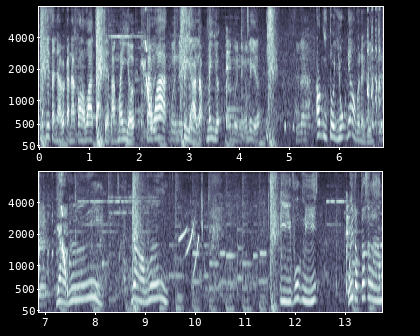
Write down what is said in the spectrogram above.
เมื่อกี้สัญญาไว้กับนักกองแล้วว่าจะเสียตังค์ไม่เยอะแต่ว่าหมื่นหนึ่งเสียแต่ไม่เยอะเออหมื่นหนึ่งก็ไม่เยอะซื้อเลยเอาอีตัวยุเนี่ยออกไปหน่อยดิซื้อเลยอย่าพึ่ง อย่าพึ่งอีพวกนี้อุ้ยดรสลัม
